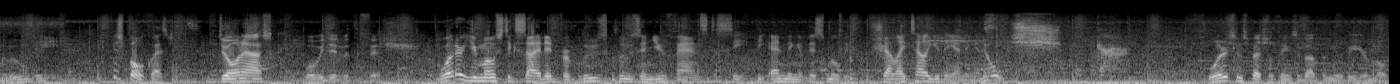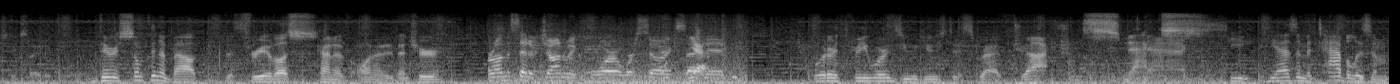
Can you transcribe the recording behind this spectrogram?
movie. Fishbowl questions. Don't ask what we did with the fish. What are you most excited for Blue's Clues and You fans to see? The ending of this movie. Shall I tell you the ending? Of No, shh. What are some special things about the movie you're most excited for? There is something about the three of us kind of on an adventure. We're on the set of John Wick 4. We're so excited. What are three words you would use to describe Josh? Snacks. He, he has a metabolism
